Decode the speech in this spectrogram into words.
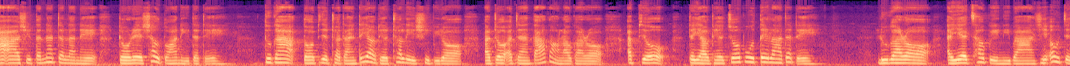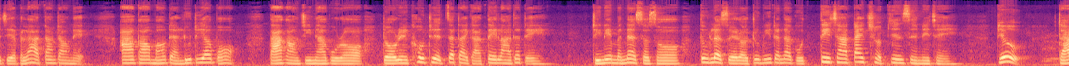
အာအာရှိတနတ်တလက်နဲ့တော်တဲ့လျှောက်သွားနေတတ်တယ်သူကတော့ပြစ်ထွက်တိုင်းတယောက်တည်းထွက်လေရှိပြီးတော့အတော်အတန်သားကောင်လောက်ကတော့အပြော့တယောက်တည်းကြောဖို့တေလာတတ်တယ် လူကတော့အရက်6ပေနီးပါရင်အုပ်ကြဲကြဲဗလာတောင်းတောင်းနဲ့အားကောင်းမောင်းတန်လူတယောက်ပေါ့သားကောင်ကြီးများကိုတော့ဒေါ်ရင်ခုတ်ထစ်စက်တိုက်ကတေလာတတ်တယ်ဒီနေ့မနက်စောစောသူ့လက်ဆွဲတော့တူမီတနက်ကိုတေချာတိုက်ချွတ်ပြင်ဆင်နေချိန်ပြုတ်ဒါ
